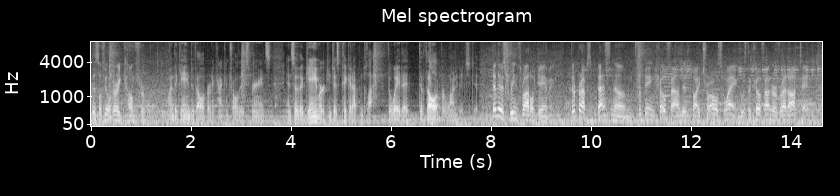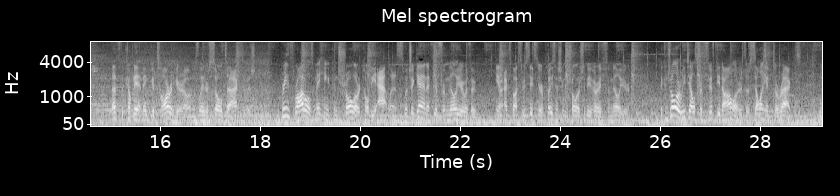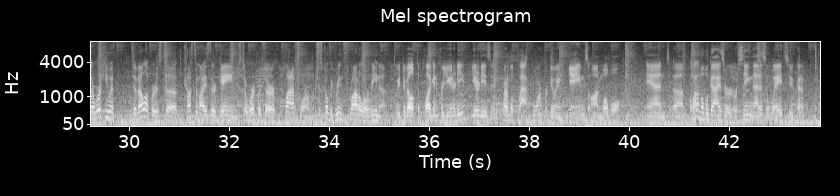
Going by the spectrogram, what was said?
this will feel very comfortable. I want the game developer to kind of control the experience, and so the gamer can just pick it up and play the way the developer wanted it to do. Then there's Green Throttle Gaming. They're perhaps best known for being co-founded by Charles Huang, who was the co-founder of Red Octane. That's the company that made Guitar Hero and was later sold to Activision. Green Throttle is making a controller called the Atlas, which again, if you're familiar with a you know, Xbox 360 or PlayStation controller, should be very familiar. The controller retails for $50. They're selling it direct. And they're working with developers to customize their games to work with their platform, which is called the Green Throttle Arena. We developed a plugin for Unity. Unity is an incredible platform for doing games on mobile. And um, a lot of mobile guys are, are seeing that as a way to kind of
